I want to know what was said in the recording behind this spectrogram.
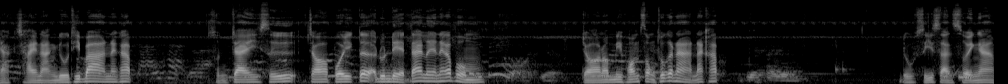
อยากฉายหนังดูที่บ้านนะครับ สนใจซื้อจอโปรเจคเตอร์อดุลเดชได้เลยนะครับผม จอเรามีพร้อมส่งทุกขนาดนะครับ ดูสีสันสวยงาม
